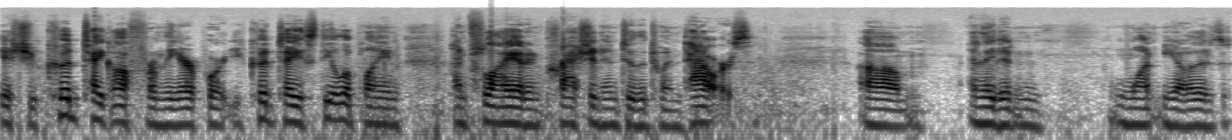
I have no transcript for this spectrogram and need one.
yes, you could take off from the airport. You could take steal a plane and fly it and crash it into the twin towers. Um, and they didn't want you know there's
